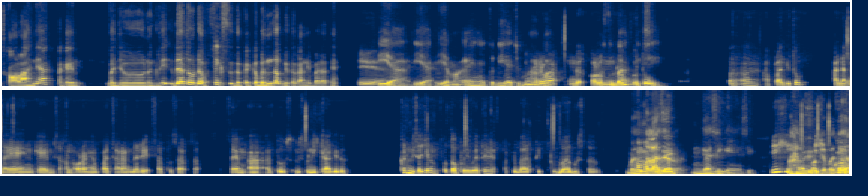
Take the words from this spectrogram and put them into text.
sekolahnya pakai baju negeri udah tuh udah fix udah kayak kebentuk gitu kan ibaratnya. Iya. iya iya iya makanya itu dia cuma Sebenarnya apa enggak kalau menurut gue batik tuh sih Heeh, apalagi tuh ada nggak ya yang kayak misalkan orang yang pacaran dari satu sa- sa- SMA atau habis itu nikah gitu kan bisa aja kan foto priwetnya pakai batik tuh bagus tau batik Oh. Azhar enggak sih kayaknya sih ih pakai batik kok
